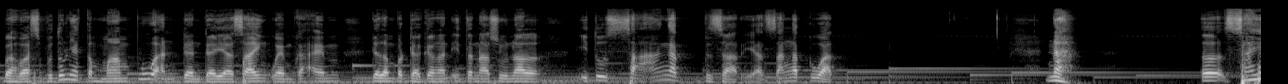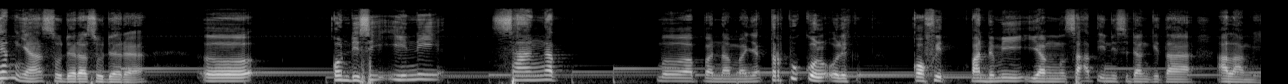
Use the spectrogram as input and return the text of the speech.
bahwa sebetulnya kemampuan dan daya saing UMKM dalam perdagangan internasional itu sangat besar ya, sangat kuat. Nah, eh, sayangnya saudara-saudara, eh, kondisi ini sangat eh, apa namanya terpukul oleh COVID pandemi yang saat ini sedang kita alami.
